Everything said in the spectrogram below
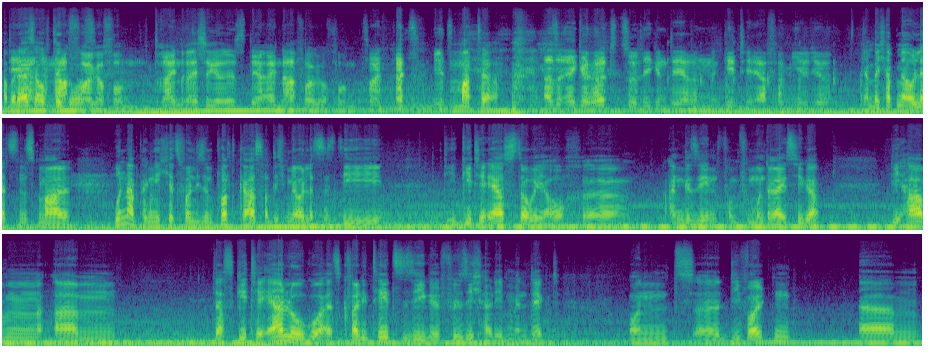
Aber der da ist auch der Nachfolger große vom 33er ist, der ein Nachfolger vom 32er ist. Matte. Also er gehört zur legendären GTR-Familie. Aber ich habe mir auch letztens mal, unabhängig jetzt von diesem Podcast, hatte ich mir auch letztens die, die GTR-Story auch äh, angesehen vom 35er. Die haben ähm, das GTR-Logo als Qualitätssiegel für sich halt eben entdeckt. Und äh, die wollten ähm,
